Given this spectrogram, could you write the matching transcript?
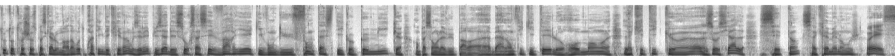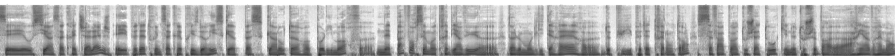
Tout autre chose, Pascal Oumar. Dans votre pratique d'écrivain, vous aimez puiser à des sources assez variées qui vont du fantastique au comique, en passant, on l'a vu, par euh, ben, l'Antiquité, le roman, la critique euh, sociale. C'est un sacré mélange. Oui, c'est aussi un sacré challenge et peut-être une sacrée prise de risque parce qu'un auteur polymorphe n'est pas forcément très bien vu dans le monde littéraire depuis peut-être très longtemps. Ça fait un peu un touche-à-tout qui ne touche pas à rien vraiment,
